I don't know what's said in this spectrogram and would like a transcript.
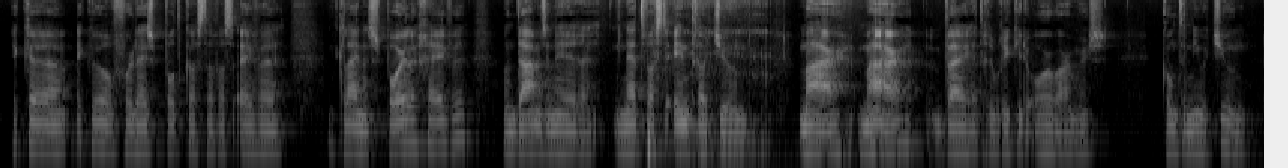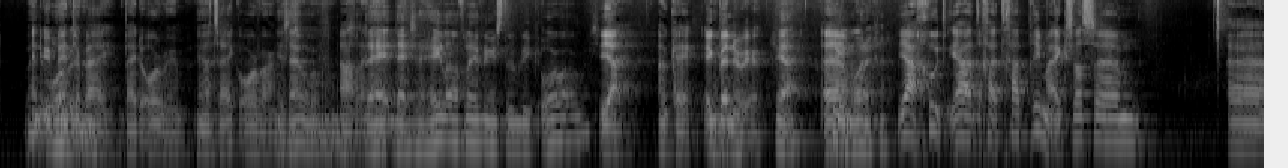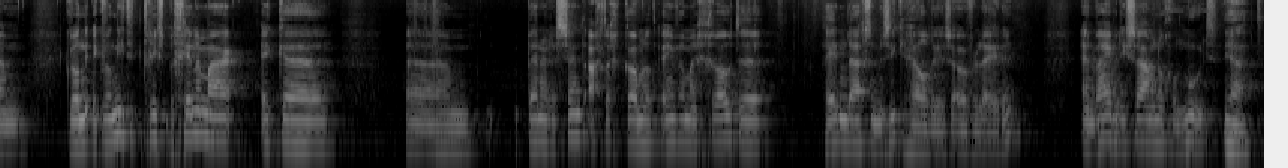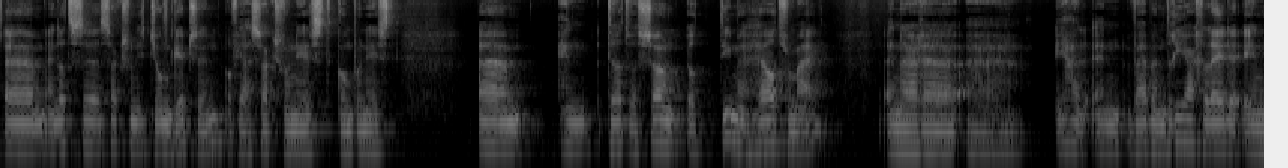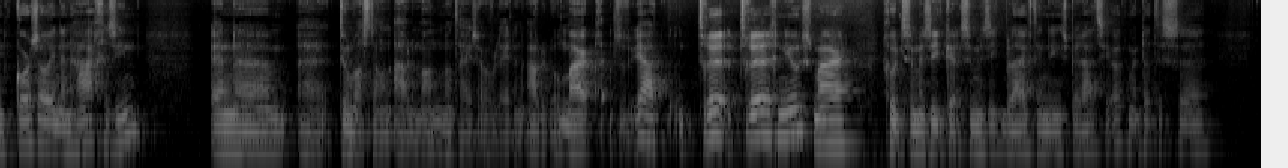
Ik, eh, ik wil voor deze podcast alvast even een kleine spoiler geven. Want dames en heren, net was de intro-tune. Maar, maar bij het rubriekje De Oorwarmers komt een nieuwe tune. Bij en u bent erbij, bij de oorworm. En Ja. Wat zei ik? Oorwarmers. Je zei oorwarmers. Ah, de deze hele aflevering is de rubriek oorwarmers. Ja, oké. ik ben er weer. Ja, Ehm, goedemorgen. Ja, goed. Ja, het gaat, het gaat prima. Ik was. ehm, ehm, ik, wil, ik wil niet te triest beginnen, maar ik eh, ehm, ben er recent achter gekomen dat een van mijn grote hedendaagse muziekhelden is overleden. En wij hebben die samen nog ontmoet. ja, Ehm, en dat is saxofonist John Gibson. Of ja, saxofonist, componist. Ehm, en dat was zo'n ultieme held voor mij. En, daar, eh, ja, en we hebben hem drie jaar geleden in Corso in Den Haag gezien. En ehm, eh, toen was het al een oude man, want hij is overleden aan ouderdom. Maar ja, treu- treurig nieuws. Maar goed, zijn muziek, eh, zijn muziek blijft en de inspiratie ook. Maar dat is, eh,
